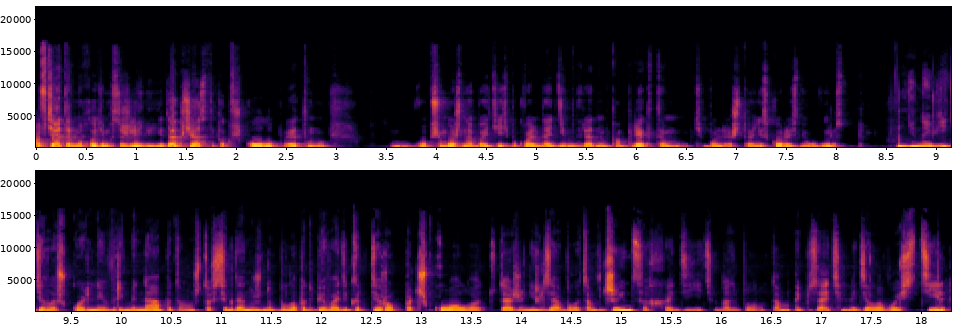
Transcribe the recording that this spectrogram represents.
А в театр мы ходим, к сожалению, не так часто, как в школу, поэтому, в общем, можно обойтись буквально одним нарядным комплектом, тем более, что они скоро из него вырастут. Ненавидела школьные времена, потому что всегда нужно было подбивать гардероб под школу. Туда же нельзя было там в джинсах ходить. У нас был там обязательно деловой стиль.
